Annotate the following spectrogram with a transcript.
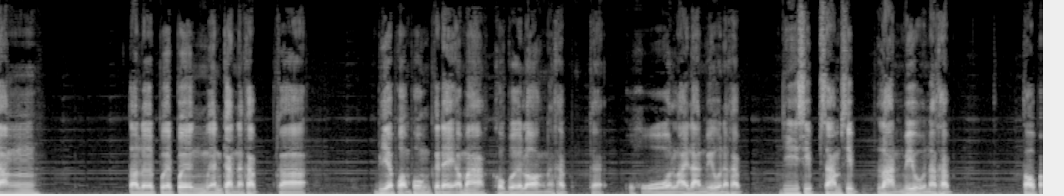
ดังตะเลิดเปิดเปิงเหมือนกันนะครับกับเบียร์พร้อมพงกระไดอาม่าโคเวอร์ร้องนะครับก็โอ้โหหลายล้านวิวนะครับยี่สิบสามสิบล้านวิวนะครับ ต่อไป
